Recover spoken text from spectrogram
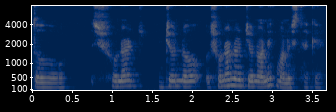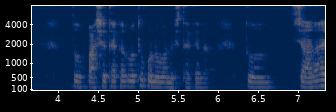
তো শোনার জন্য, শোনানোর জন্য অনেক মানুষ থাকে। তো পাশে থাকার মতো কোনো মানুষ থাকে না। তো যারা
